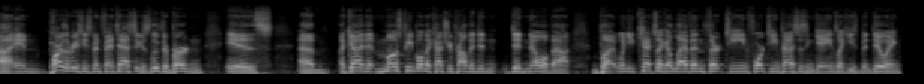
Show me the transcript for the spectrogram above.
uh, and part of the reason he's been fantastic is Luther Burden is. Um, a guy that most people in the country probably didn't didn't know about. But when you catch like 11, 13, 14 passes in games like he's been doing,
